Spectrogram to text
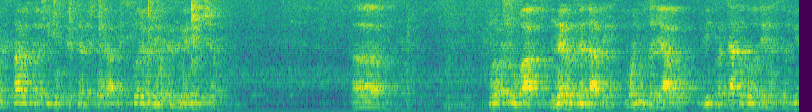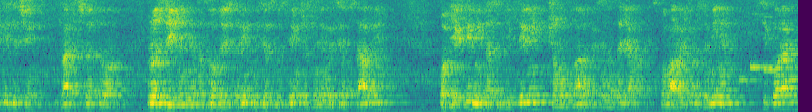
від староста Рокітнівської селищної ради Сікорі Вадима Казимировича. Е, Прошу вас не розглядати мою заяву від 20.11.2024 про звільнення за згодою сторін у зв'язку з тим, що змінилися обставини, об'єктивні та суб'єктивні, чому була написана заява. З повагою та розумінням Сікора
